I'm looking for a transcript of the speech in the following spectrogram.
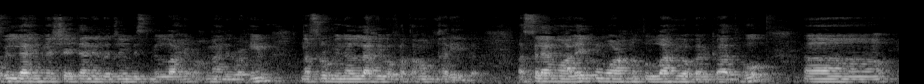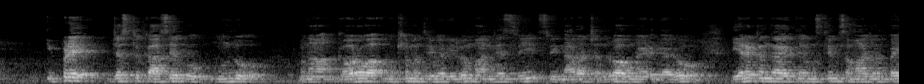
أعوذ بالله من الشيطان الرجيم بسم الله الرحمن الرحيم نصر من الله وفتح قريب السلام عليكم ورحمة الله وبركاته ఆ, ఇప్పుడే జస్ట్ కాసేపు ముందు మన గౌరవ ముఖ్యమంత్రి వర్యులు మాన్యశ్రీ శ్రీ నారా చంద్రబాబు నాయుడు గారు ఏ రకంగా అయితే ముస్లిం సమాజంపై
